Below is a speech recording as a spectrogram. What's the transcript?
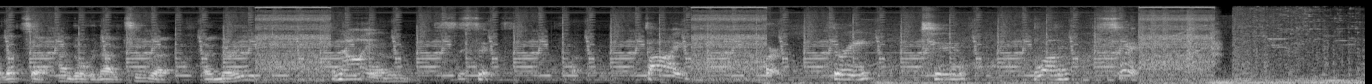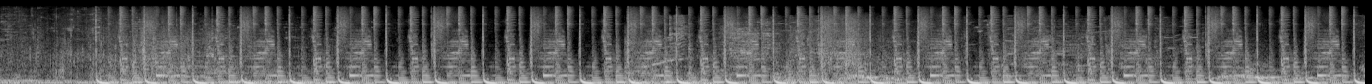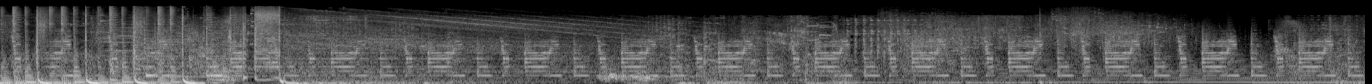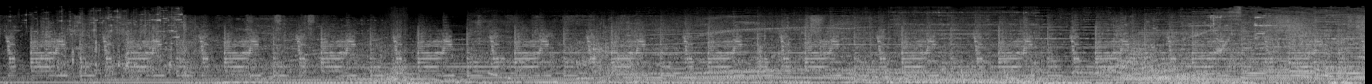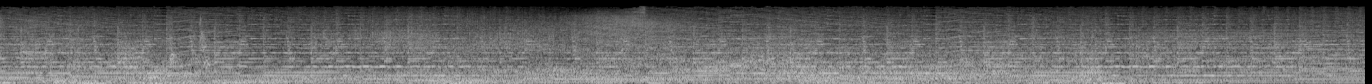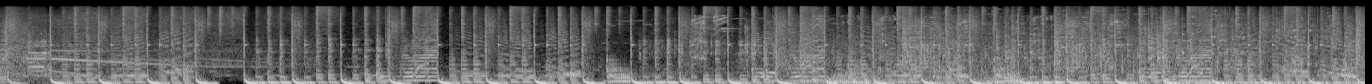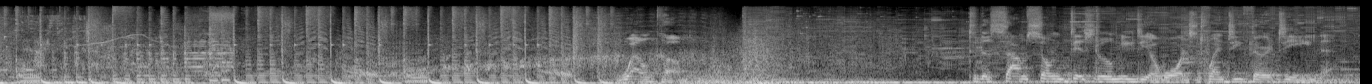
Well, let's uh, hand over now to uh, uh, Miriam. Nine, six, five, four, three, two, one, Jump, Welcome to the Samsung Digital Media Awards 2013.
